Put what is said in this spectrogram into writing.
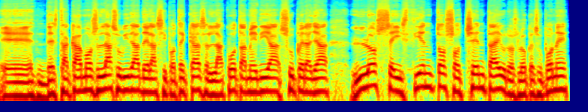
eh, destacamos la subida de las hipotecas, la cuota media supera ya los 680 euros, lo que supone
